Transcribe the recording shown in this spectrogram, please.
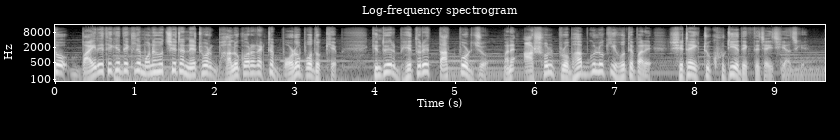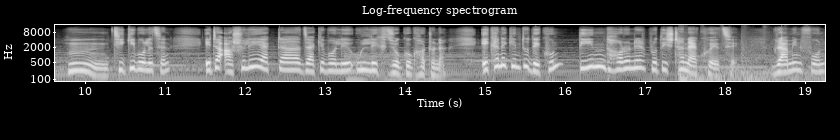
তো বাইরে থেকে দেখলে মনে হচ্ছে এটা নেটওয়ার্ক ভালো করার একটা বড় পদক্ষেপ, কিন্তু এর ভেতরে তাৎপর্য মানে আসল প্রভাবগুলো কি হতে পারে, সেটা একটু খুঁটিয়ে দেখতে চাইছি আজকে। হুম, ঠিকই বলেছেন। এটা আসলেই একটা, যাকে বলে উল্লেখযোগ্য ঘটনা। এখানে কিন্তু দেখুন, তিন ধরনের প্রতিষ্ঠান এক হয়েছে। গ্রামীণ ফোন,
